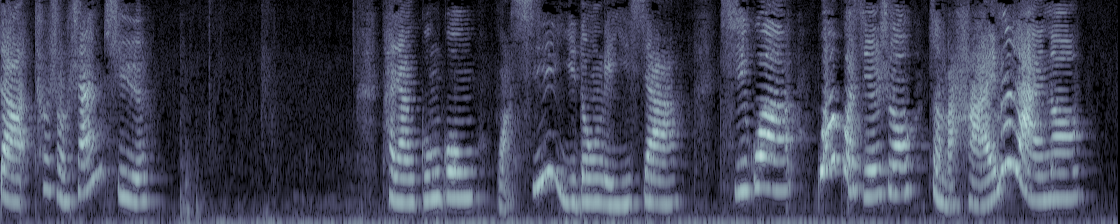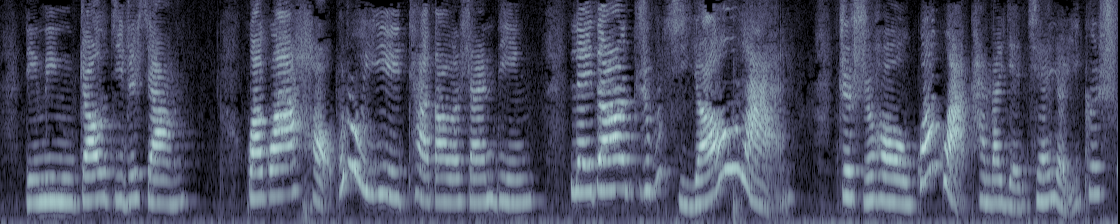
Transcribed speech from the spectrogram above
的跳上山去。太阳公公往西移动了一下，奇怪，呱呱先生怎么还没来呢？玲玲着急着想。呱呱好不容易跳到了山顶，累得直不起腰来。这时候，呱呱看到眼前有一棵树，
